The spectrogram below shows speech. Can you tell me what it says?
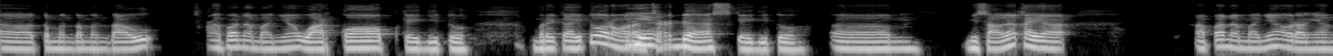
uh, teman-teman tahu apa namanya warkop kayak gitu, mereka itu orang-orang yeah. cerdas kayak gitu. Um, misalnya kayak apa namanya orang yang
